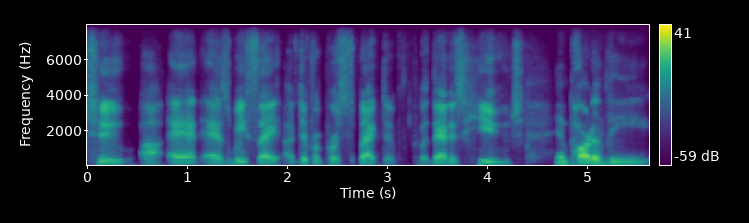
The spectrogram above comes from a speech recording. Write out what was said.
to uh, add, as we say, a different perspective. But that is huge. And part of the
